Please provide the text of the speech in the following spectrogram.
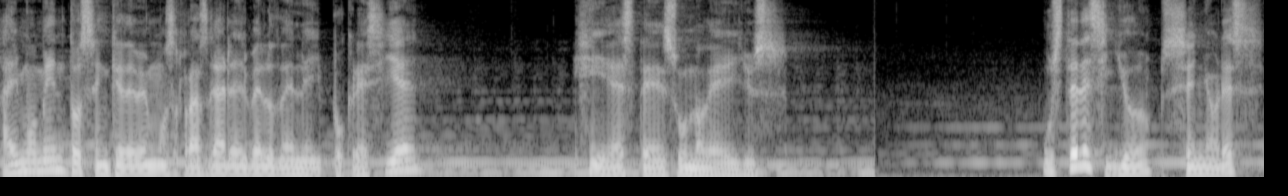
Hay momentos en que debemos rasgar el velo de la hipocresía y este es uno de ellos. Ustedes y yo, señores,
